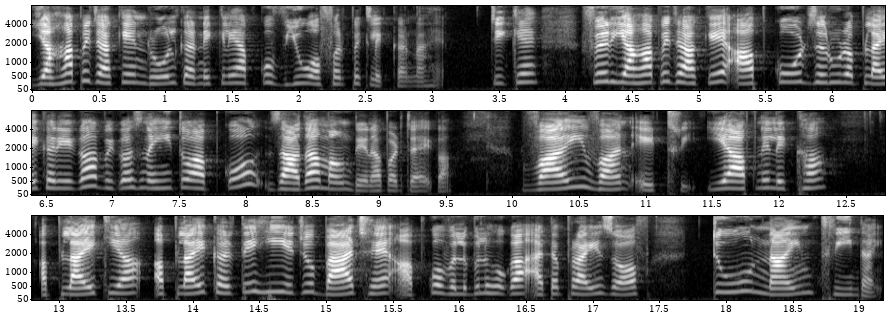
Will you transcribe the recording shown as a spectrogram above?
यहाँ पे जाके एनरोल करने के लिए आपको व्यू ऑफ़र पे क्लिक करना है। ठीक है? फिर यहाँ पे जाके आप कोड ज़रूर अप्लाई करिएगा बिकॉज़ नहीं तो आपको ज़्यादा अमाउंट देना पड़ जाएगा। वाई वन एट थ्री ये आपने लिखा अप्लाई किया। अप्लाई करते ही ये जो बैच है, आपको अवेलेबल होगा at a price of two nine three nine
